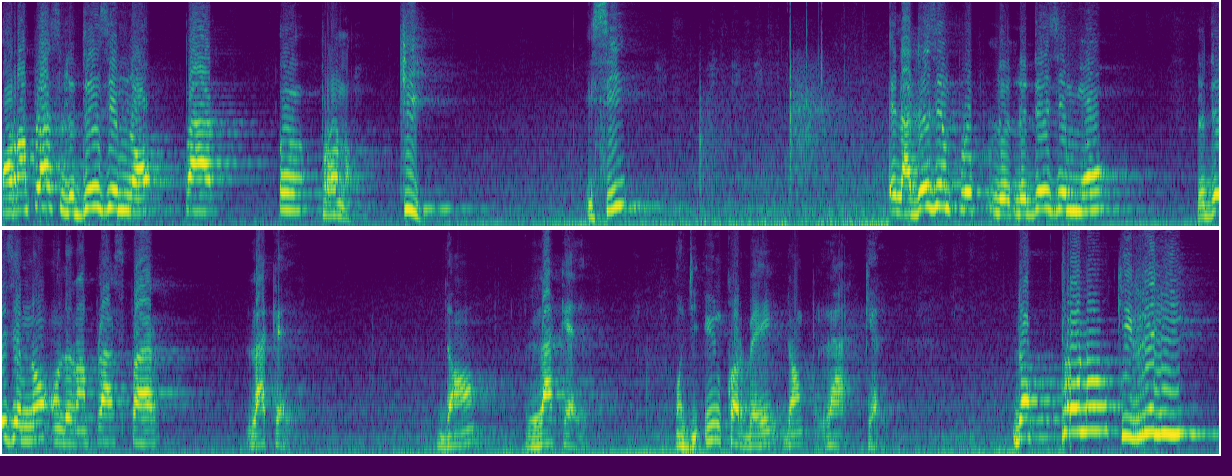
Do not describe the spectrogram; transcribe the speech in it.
on remplace le deuxième nom par un pronom. Qui? Ici. Et le, deuxième mot Le deuxième nom, on le remplace par laquelle? Dans laquelle? On dit une corbeille, donc laquelle? Donc, pronom qui relie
